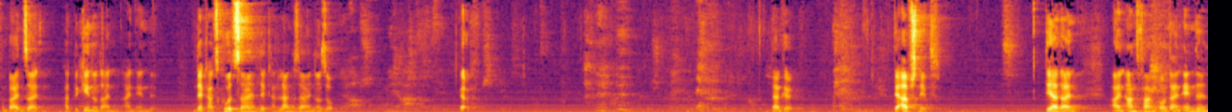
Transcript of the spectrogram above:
Von beiden Seiten. Hat Beginn und ein, ein Ende. Und der kann es kurz sein, der kann lang sein und so. Ja. Danke. Der Abschnitt, der hat ein, einen Anfang und ein Ende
